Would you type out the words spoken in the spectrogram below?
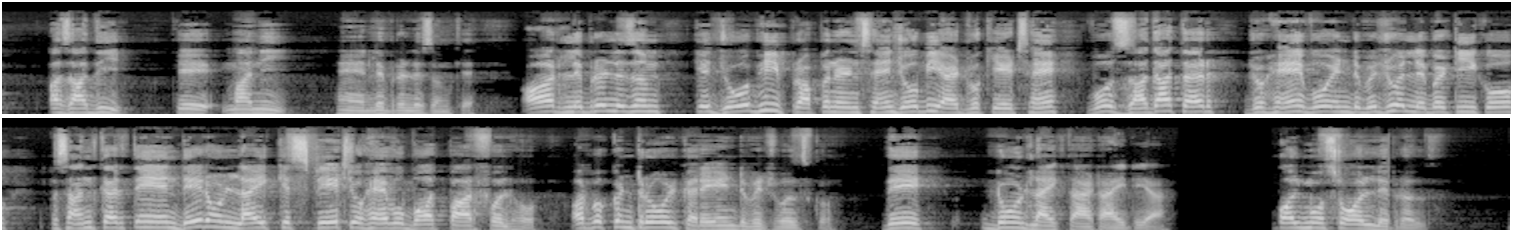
آزادی کے معنی ہیں لبرلزم کے اور لبرلزم کے جو بھی پروپوننٹس ہیں جو بھی ایڈوکیٹس ہیں وہ زیادہ تر جو ہیں وہ انڈیویجول لبرٹی کو پسند کرتے ہیں دے ڈونٹ لائک کہ اسٹیٹ جو ہے وہ بہت پاورفل ہو اور وہ کنٹرول کرے انڈیویجولس کو they don't like that idea almost all liberal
